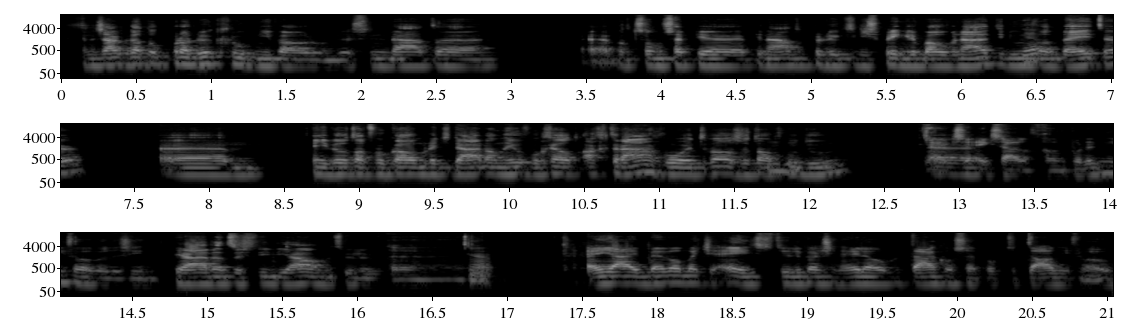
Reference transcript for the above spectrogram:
En dan zou ik dat op productgroepniveau doen. Dus inderdaad, uh, uh, want soms heb je, heb je een aantal producten die springen er bovenuit, die doen het wat beter. Um, en je wilt dan voorkomen dat je daar dan heel veel geld achteraan gooit, terwijl ze het al mhm. goed doen. Ja, ik, zou, ik zou dat gewoon productniveau willen zien. Ja, dat is het ideaal natuurlijk. Uh, ja. En ja, ik ben wel met je eens. Natuurlijk, als je een hele hoge takels hebt op totaalniveau.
